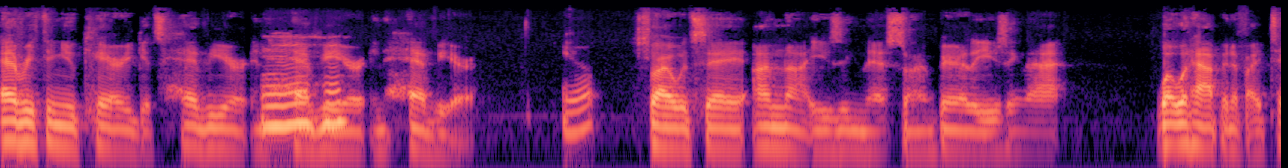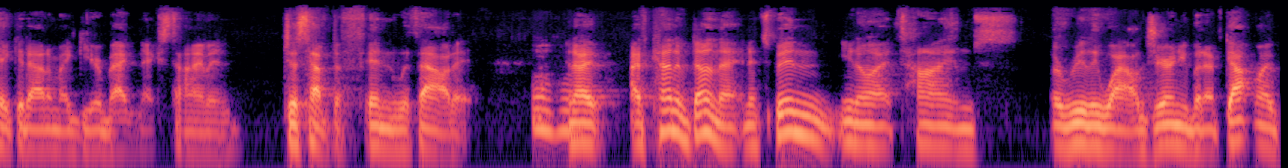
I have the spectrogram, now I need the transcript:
everything you carry gets heavier and Mhm. heavier and heavier. Yep. So I would say I'm not using this or I'm barely using that. What would happen if I take it out of my gear bag next time and just have to fend without it? Mhm. And I I've kind of done that and it's been, you know, at times a really wild journey, but I've got my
